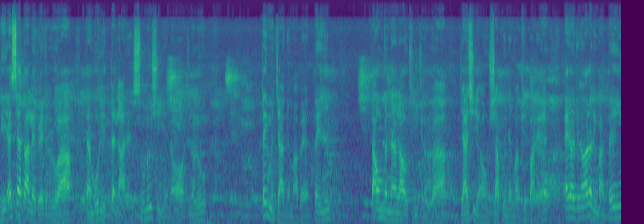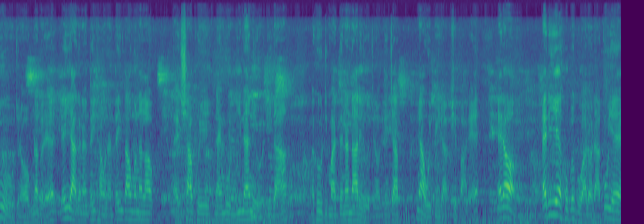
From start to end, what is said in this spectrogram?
ဒီ asset ကလည်းပဲကျွန်တော်တို့ကတန်ဖိုးတွေတက်လာတယ်ဆိုလို့ရှိရင်တော့ကျွန်တော်တို့တိတ်မကြခင်မှာပဲတိတ် တောင်းကနန်းလောက်ကြီးကျွန်တော်တို့ကရရှိအောင်ရှာဖွေနိုင်မှာဖြစ်ပါတယ်အဲ့တော့ကျွန်တော်ကတော့ဒီမှာတိန်းကိုကျွန်တော်ခုနပြောတဲ့တိန်းရာကနန်းတိန်းထောင်ကနန်းတိန်းတောင်းကနန်းလောက်အဲရှာဖွေနိုင်မှုနီးလန်းတွေကိုအဓိကအခုဒီမှာသင်တန်းသားတွေကိုကျွန်တော်သင်ကြားမျှဝေပေးတာဖြစ်ပါတယ်အဲ့တော့အဲ့ဒီရဲ့ဟိုဘက်ကတော့ဒါကိုယ့်ရဲ့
